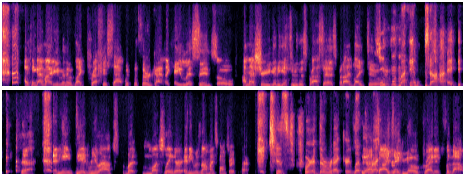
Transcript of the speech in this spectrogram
I think I might even have like prefaced that with the third guy, like, "Hey, listen, so I'm not sure you're going to get through this process, but I'd like to." You might die. yeah, and he did relapse, but much later, and he was not my sponsor at the time. Just for the record, let yeah, the record. So I take no credit for that.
